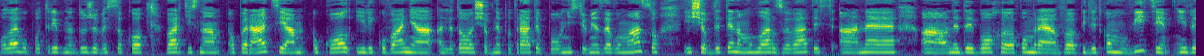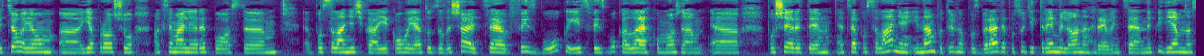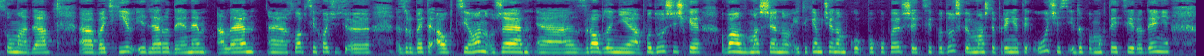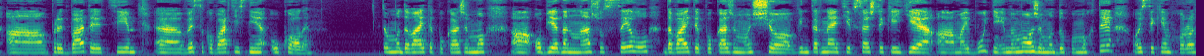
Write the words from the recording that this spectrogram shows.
Олегу потрібна дуже високовартісна операція, укол і лікування для того, щоб не потратив повністю м'язеву масу і щоб дитина могла розвиватись, а не, а, не дай Бог, помре в підлітковому віці. І для цього я вам е, я прошу максимальний репост е, посиланнячка, якого я тут залишаю. Це в Фейсбук, і з Фейсбука легко можна е, поширити це посилання, і нам потрібно позбирати по суті 3 мільйона гривень. Це непід'ємна сума для е, батьків і для родини. Але е, хлопці хочуть е, зробити аукціон. Уже зроблені подушечки вам в машину, і таким чином, ку- покупивши ці подушки, ви можете прийняти участь і допомогти цій родині придбати ці високовартісні уколи. Тому давайте покажемо об'єднану нашу силу. Давайте покажемо, що в інтернеті все ж таки є а, майбутнє, і ми можемо допомогти ось таким хорошим.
